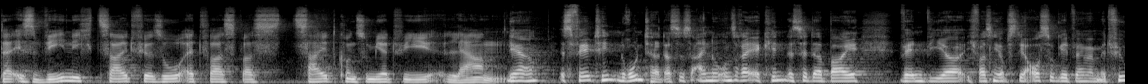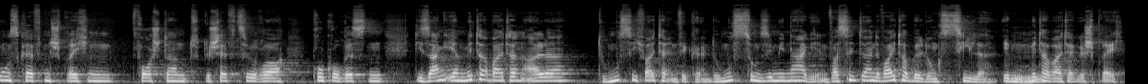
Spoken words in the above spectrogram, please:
Da ist wenig Zeit für so etwas, was Zeit konsumiert wie Lernen. Ja, es fällt hinten runter. Das ist eine unserer Erkenntnisse dabei, wenn wir, ich weiß nicht, ob es dir auch so geht, wenn wir mit Führungskräften sprechen, Vorstand, Geschäftsführer, Prokuristen, die sagen ihren Mitarbeitern alle, du musst dich weiterentwickeln, du musst zum Seminar gehen. Was sind deine Weiterbildungsziele im Mhm. Mitarbeitergespräch?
